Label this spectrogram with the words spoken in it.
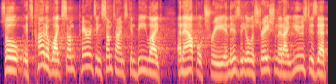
So it's kind of like some parenting sometimes can be like an apple tree. And here's the illustration that I used is that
